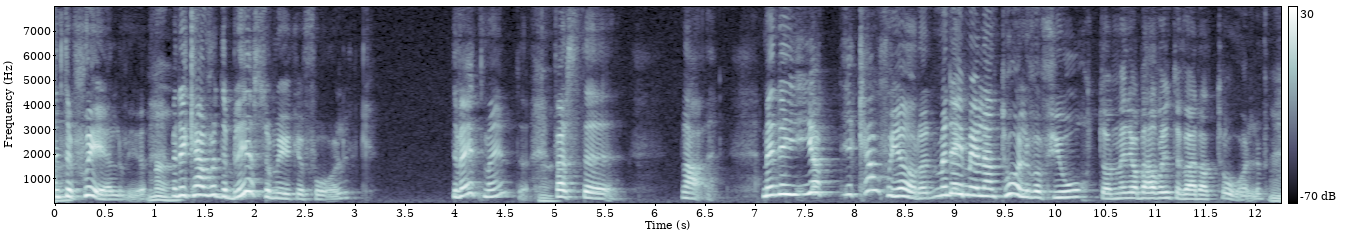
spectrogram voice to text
inte själv ju. Nej. Men det kanske inte blir så mycket folk. Det vet man ju inte. Fast, eh, nej. Men det, jag, jag kanske gör det. Men det är mellan 12 och 14. Men jag behöver inte vara där 12. Mm.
